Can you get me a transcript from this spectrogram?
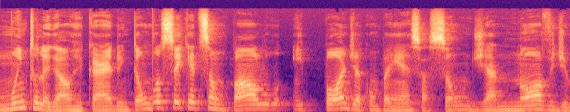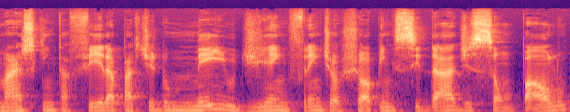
Muito legal, Ricardo. Então, você que é de São Paulo e pode acompanhar essa ação dia 9 de março, quinta-feira, a partir do meio-dia, em frente ao shopping Cidade São Paulo,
